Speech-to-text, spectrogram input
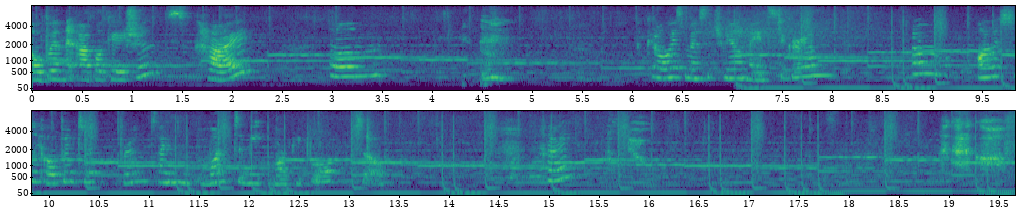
Open applications. Hi. Um, you can always message me on my Instagram. I'm honestly open to friends. I want to meet more people, so. Hi. Oh no. I got a cough.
